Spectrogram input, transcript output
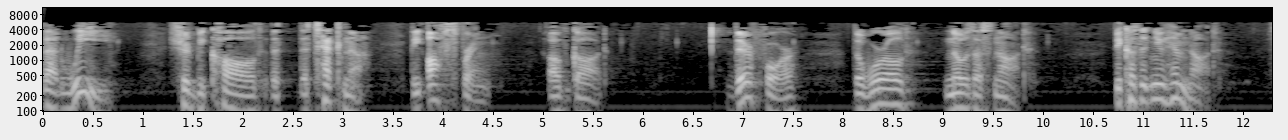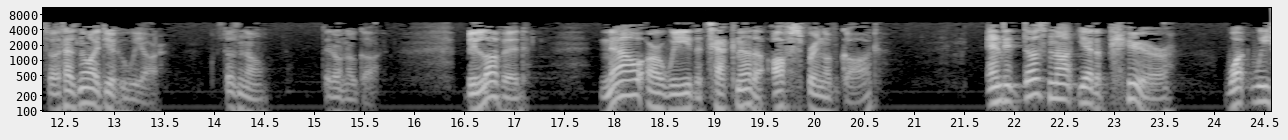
that we should be called the, the tekna, the offspring of God. Therefore, the world knows us not, because it knew him not. So it has no idea who we are. It doesn't know. They don't know God. Beloved, now are we the tekna, the offspring of God, and it does not yet appear what we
